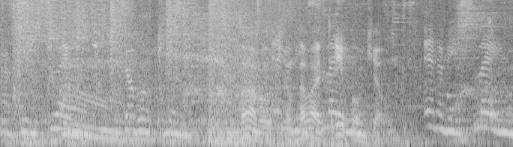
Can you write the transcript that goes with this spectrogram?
have been slain. Double kill. Даблкіл, давай, трипл кіл. Enemy slain.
